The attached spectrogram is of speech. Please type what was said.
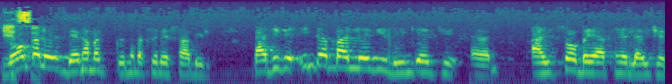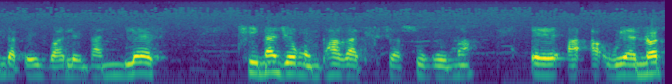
Yes, zonke le then abagcina basebesabile kanti-ke into ebalulekile into ethi um ayisobe yaphela i-gender based violence unless thina njengomphakathi siyasukuma eh a- a- we are not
